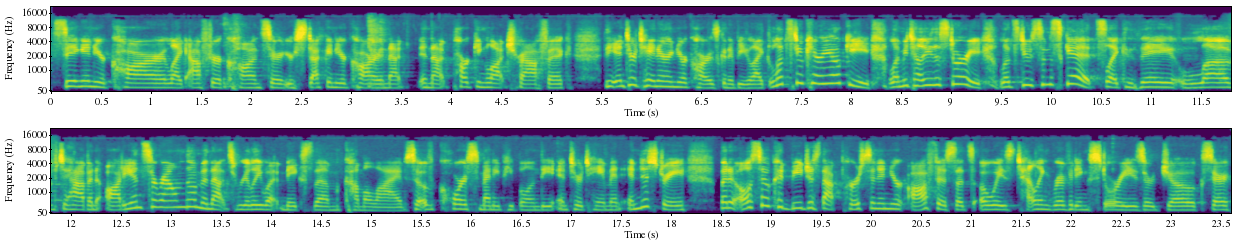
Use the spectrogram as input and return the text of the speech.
sitting in your car like after a concert, you're stuck in your car in that in that parking lot traffic. The entertainer in your car is going to be like, "Let's do karaoke. Let me tell you the story. Let's do some skits." Like they love to have an audience around them and that's really what makes them come alive. So, of course, many people in the entertainment industry, but it also could be just that person in your office that's always telling riveting stories or jokes or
